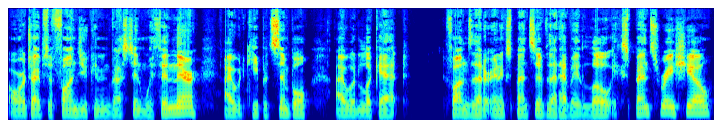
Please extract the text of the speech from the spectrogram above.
or types of funds you can invest in within there. I would keep it simple. I would look at funds that are inexpensive that have a low expense ratio,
